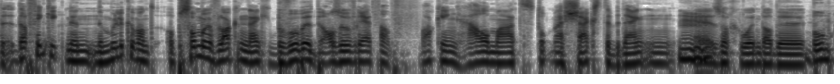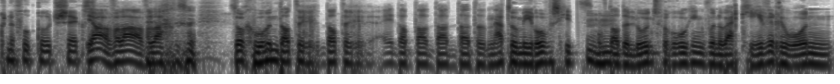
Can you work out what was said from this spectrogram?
ik, dat vind ik een, een moeilijke, want op sommige vlakken denk ik bijvoorbeeld bij onze overheid van fucking hell, maat, stop met checks te bedenken. Mhm. Eh, zorg gewoon dat de... Boomknuffelcoach seks. Ja, voilà, voilà. Zorg gewoon dat er, dat er, eh, dat, dat, dat, dat er netto meer overschiet, Mhm. of dat de loonsverhoging voor een werkgever gewoon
